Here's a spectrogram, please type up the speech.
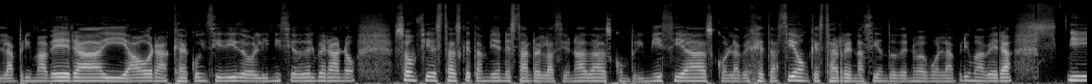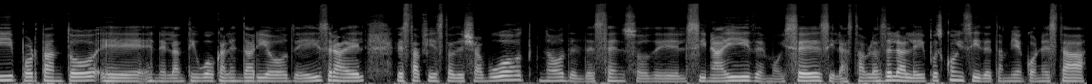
la primavera y ahora que ha coincidido el inicio del verano, son fiestas que también están relacionadas con primicias, con la vegetación que está renaciendo de nuevo en la primavera y tanto, eh, en el antiguo calendario de Israel, esta fiesta de Shavuot, ¿no? del descenso del Sinaí, de Moisés y las tablas de la ley, pues coincide también con esta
